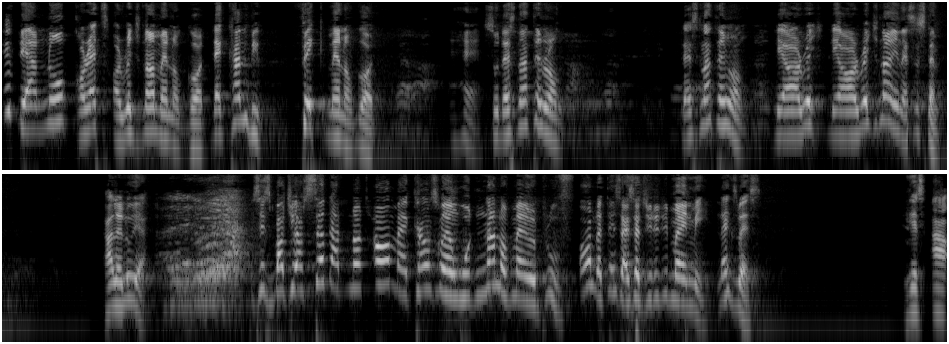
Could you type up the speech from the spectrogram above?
If there are no correct original men of God, there can be fake men of God. Yeah. Uh-huh. So there's nothing wrong. There's nothing wrong. They are, they are original in the system. Hallelujah. Hallelujah. He says, But you have said that not all my counsel and would none of my reproof. All the things I said, you didn't mind me. Next verse. He says, I,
